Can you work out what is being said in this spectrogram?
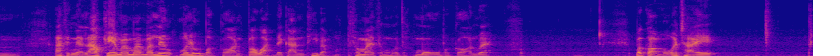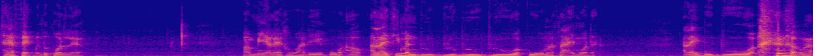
อืมอะถึงไหนแล้วโอเคมามามาเรื่องมารูปอุปกรณ์ประวัติในการที่แบบทำไมถึงถึงโมอุปกรณ์เว้ยเมื่อก่อนผมก็ใช้ใช้เอฟเฟกต์เหมือนทุกคนเลยอะมีอะไรเขาว่าดีกูก็เอาอะไรที่มันบลูบลูบลูบลูกูมาใส่หมดอะอะไรบลูบลูอะแบบว่า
